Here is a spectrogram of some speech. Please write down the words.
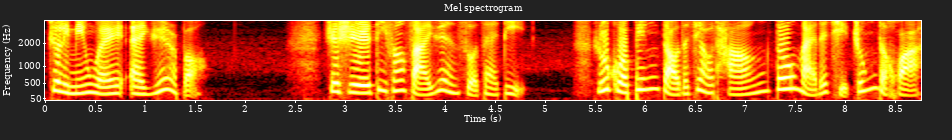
这里名为埃约尔堡。这是地方法院所在地。如果冰岛的教堂都买得起钟的话，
